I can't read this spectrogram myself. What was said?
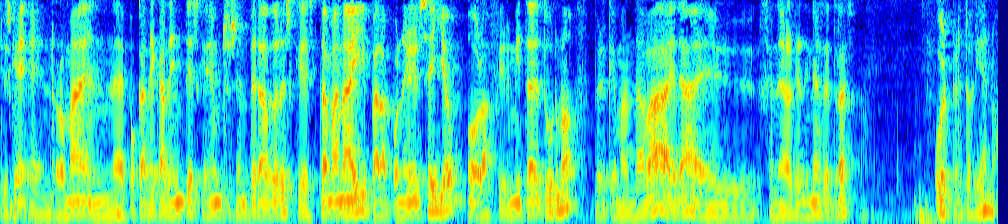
Y es que en Roma, en la época decadente, es que había muchos emperadores que estaban ahí para poner el sello o la firmita de turno, pero el que mandaba era el general que tenías detrás. O el pretoriano.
